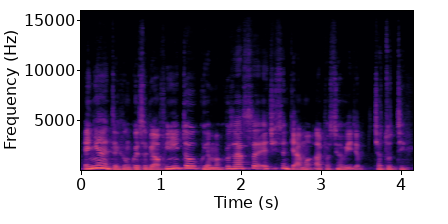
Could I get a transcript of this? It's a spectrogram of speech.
E niente, con questo abbiamo finito, qui è Marco Sass e ci sentiamo al prossimo video. Ciao a tutti!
